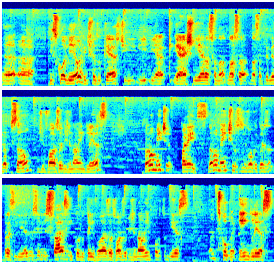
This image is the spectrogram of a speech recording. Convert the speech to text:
uh, uh, escolheu, a gente fez o casting e, e, a, e a, Ashley era a nossa, nossa primeira opção de voz original em inglês. Normalmente, parênteses, normalmente os desenvolvedores brasileiros eles fazem quando tem voz a voz original em português, desculpa, em inglês,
